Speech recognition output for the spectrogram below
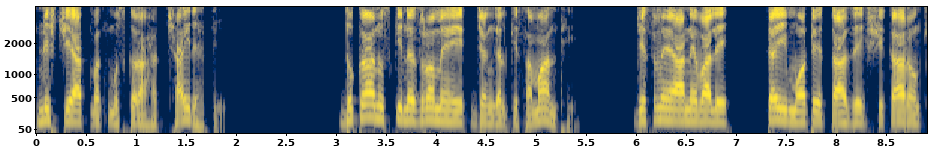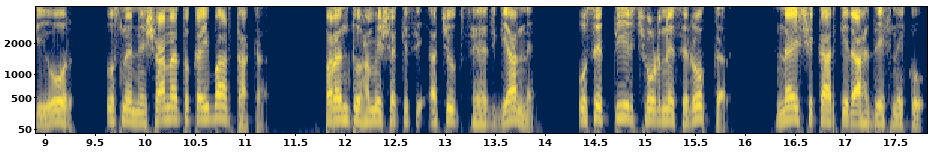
निश्चयात्मक मुस्कुराहट छाई रहती। दुकान उसकी नज़रों में एक जंगल के समान थी, जिसमें आने वाले कई मोटे ताजे शिकारों की ओर उसने निशाना तो कई बार ताका, परंतु हमेशा किसी अचूक सहज ज्ञान ने उसे तीर छोड़ने से रोककर नए शिकार की राह देखने को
